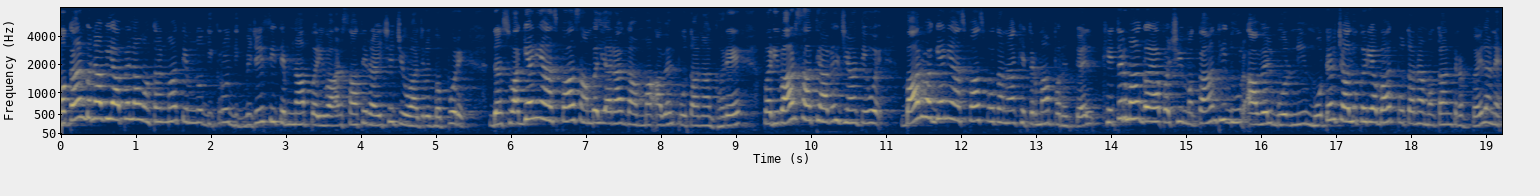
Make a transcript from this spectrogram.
મકાન બનાવી આપેલા મકાનમાં તેમનો દીકરો દિગ્વિજયસિંહ તેમના પરિવાર સાથે રહે છે. જેઓ આજરોજ બપોરે દસ વાગ્યાની આસપાસ આંબલિયારા ગામમાં આવેલ પોતાના ઘરે પરિવાર સાથે આવેલ, જ્યાં તેઓએ બાર વાગ્યાની આસપાસ પોતાના ખેતરમાં પરત ગયેલ. ખેતરમાં ગયા પછી મકાનથી દૂર આવેલ બોરની મોટર ચાલુ કર્યા બાદ પોતાના મકાન તરફ ગયેલ અને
